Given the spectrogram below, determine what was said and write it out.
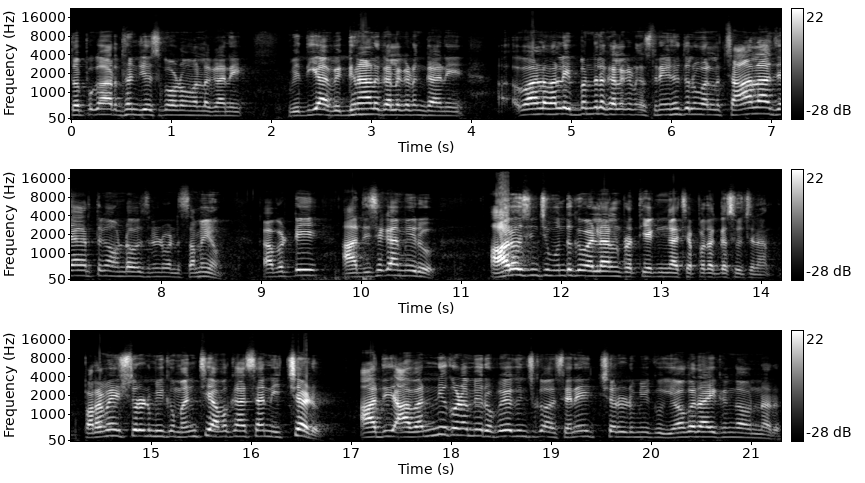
తప్పుగా అర్థం చేసుకోవడం వల్ల కానీ విద్యా విఘ్నాలు కలగడం కానీ వాళ్ళ వల్ల ఇబ్బందులు కలగడం స్నేహితుల వల్ల చాలా జాగ్రత్తగా ఉండవలసినటువంటి సమయం. కాబట్టి ఆ దిశగా మీరు ఆలోచించి ముందుకు వెళ్ళాలని ప్రత్యేకంగా చెప్పదగ్గ సూచన. పరమేశ్వరుడు మీకు మంచి అవకాశాన్ని ఇచ్చాడు. అది అవన్నీ కూడా మీరు ఉపయోగించుకోవాలి శనేశ్వరుడు మీకు యోగదాయకంగా ఉన్నారు.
